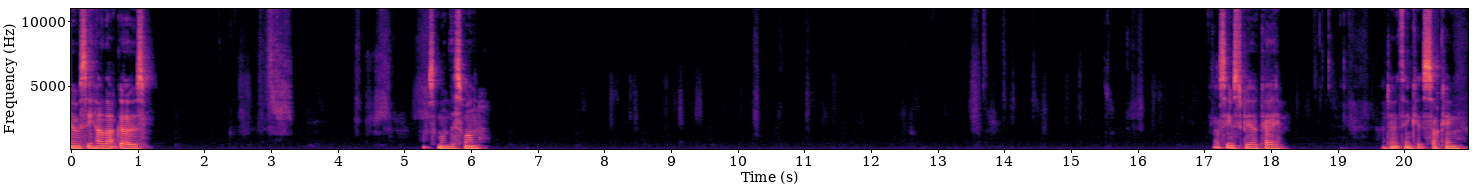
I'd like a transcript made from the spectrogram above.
Yeah, we'll see how that goes. Some on this one. That seems to be okay. I don't think it's sucking.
